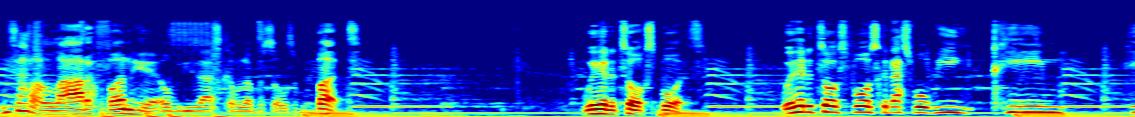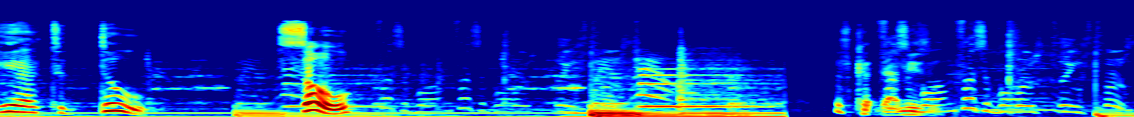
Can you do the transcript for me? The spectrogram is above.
We've had a lot of fun here over these last couple episodes, but we're here to talk sports. We're here to talk sports because that's what we came here to do. So, First of all, first of all, things first. let's cut that First music. all, first of all, first things first.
